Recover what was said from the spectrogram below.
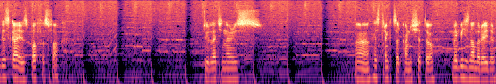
This guy is buff as fuck. Two legendaries. Uh, his trinkets are kinda shit though. Maybe he's not a raider.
